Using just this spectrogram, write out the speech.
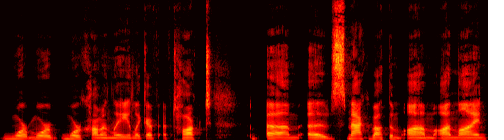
more more more commonly like i've, I've talked um, uh, smack about them um, online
